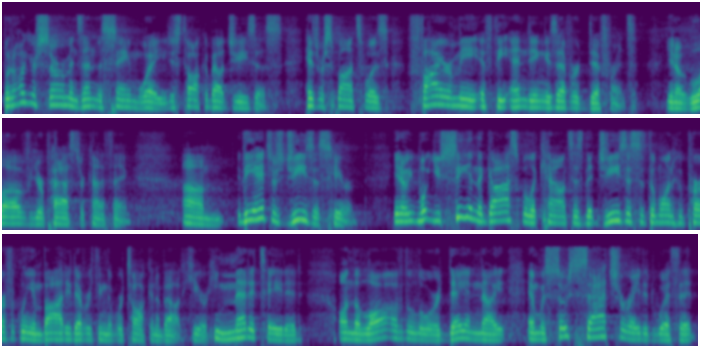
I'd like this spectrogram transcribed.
but all your sermons end the same way. You just talk about Jesus." His response was, "Fire me if the ending is ever different." You know, love your pastor kind of thing. Um, the answer is Jesus here. You know, what you see in the gospel accounts is that Jesus is the one who perfectly embodied everything that we're talking about here. He meditated on the law of the Lord day and night and was so saturated with it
